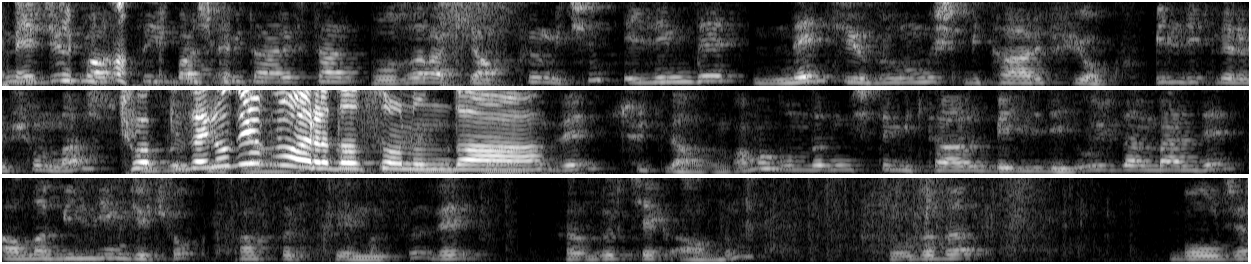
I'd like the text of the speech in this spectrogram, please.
Civciv pastayı başka bir tariften bozarak yaptığım için elimde net yazılmış bir tarif yok. Bildiklerim şunlar. Çok Hazır güzel oluyor bu lazım, arada pasta kreması sonunda. lazım Ve süt lazım. Ama bunların işte miktarı belli değil. O yüzden ben de alabildiğimce çok pasta kreması ve hazır kek aldım. Burada da bolca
